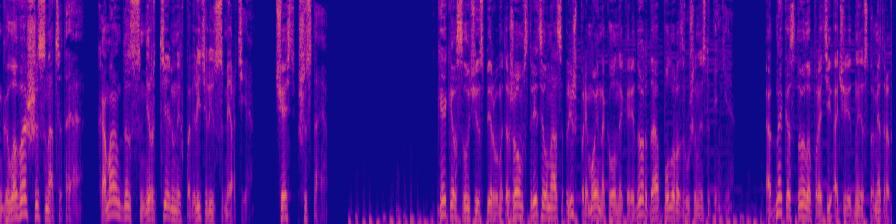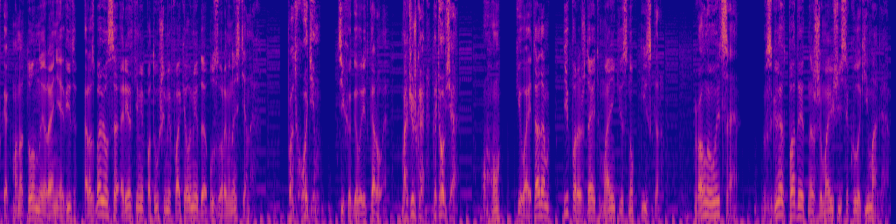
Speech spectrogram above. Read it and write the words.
Глава 16. Команда смертельных повелителей смерти. Часть 6. Как и в случае с первым этажом, встретил нас лишь прямой наклонный коридор до полуразрушенной ступеньки. Однако стоило пройти очередные 100 метров, как монотонный ранее вид разбавился редкими потухшими факелами да узорами на стенах. «Подходим», — тихо говорит корова. «Мальчишка, готовься!» «Угу», кивает Адам и порождает маленький сноп искр. Волнуется. Взгляд падает на сжимающиеся кулаки мага.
